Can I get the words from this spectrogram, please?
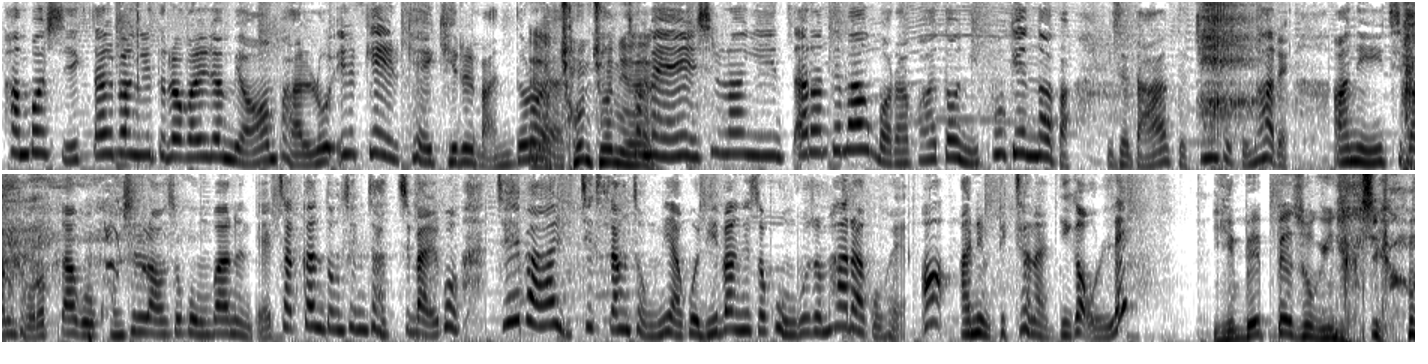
한 번씩 딸방에 들어가려면 발로 이렇게 이렇게 길을 만들어야 야, 천천히 해. 처음에 신랑이 딸한테 막 뭐라고 하더니 포기했나봐. 이제 나한테 청소 좀 하래. 아니 집안 더럽다고 거실 나와서 공부하는데 착한 동생 잡지 말고 제발 이 책상 정리하고 네 방에서 공부 좀 하라고 해. 어? 아니면 백천아 네가 올래? 이게 몇 배속이냐 지금?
